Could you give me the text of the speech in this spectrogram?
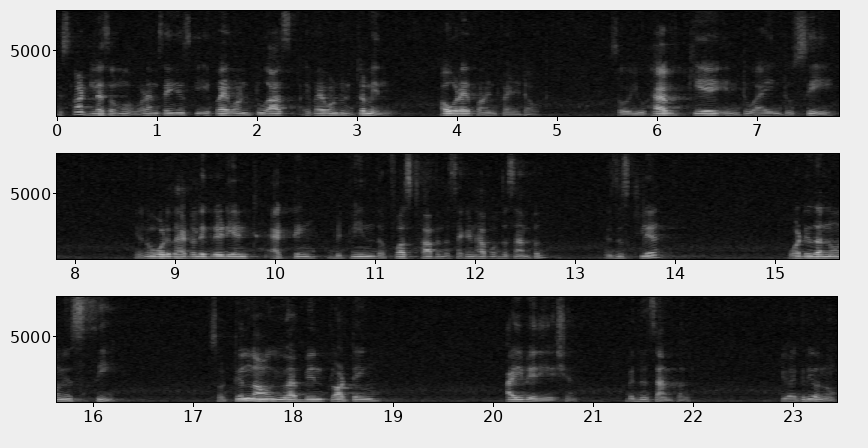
It is not less or more. What I am saying is if I want to ask, if I want to determine, how would I find, find it out? So, you have K into I into C, you know what is the hydraulic gradient acting between the first half and the second half of the sample? Is this clear? What is unknown is C. So, till now you have been plotting I variation with the sample. You agree or no?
